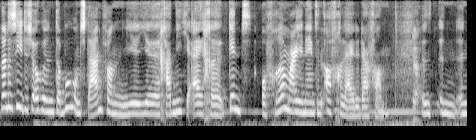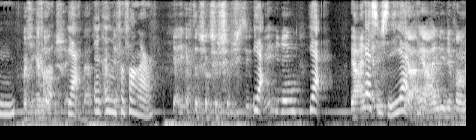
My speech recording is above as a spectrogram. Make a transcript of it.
Nou, dan zie je dus ook een taboe ontstaan van je, je gaat niet je eigen kind offeren, maar je neemt een afgeleide daarvan. Ja. Een, een, een, Wat je eerder ook beschreef. ja, een, een vervanger. Ja, je krijgt een soort substituering. Ja, Ja, Ja, en, Ja, ja. ja, ja, en die van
